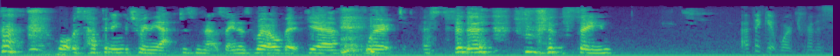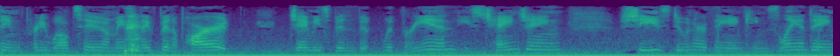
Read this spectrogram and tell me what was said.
what was happening between the actors in that scene as well, but yeah, worked best for the, for the scene. I think it worked for the scene pretty well too. I mean, they've been apart. Jaime's been with Brienne. He's changing. She's doing her thing in King's Landing.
